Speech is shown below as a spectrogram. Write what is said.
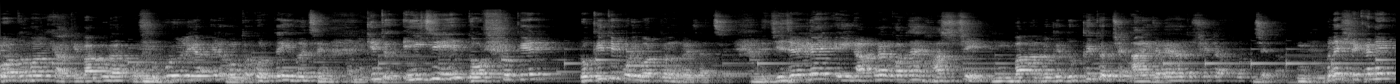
বর্ধমান কালকে বাঁকুড়া পরশু পুরুলিয়া এরকম তো করতেই হয়েছে। কিন্তু এই যে দর্শকের প্রকৃতি পরিবর্তন হয়ে যাচ্ছে। যে জায়গায় এই আপনার কথায় হাসছে বা লোকে দুঃখিত হচ্ছে আর এই জায়গায় হয়তো সেটা হচ্ছে না। মানে সেখানে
